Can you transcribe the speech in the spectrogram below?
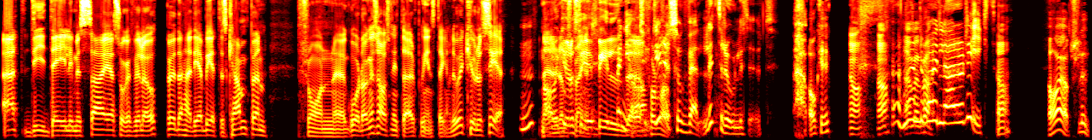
At the Daily Messiah. Jag såg att vi la upp eh, den här diabeteskampen från eh, gårdagens avsnitt där på Instagram. Det var kul att se. Mm. Ja, det de kul att se i bild. Men jag tyckte det såg väldigt roligt ut. Okej. Ja, ja, ja, Men det var ju lärorikt. Ja. Ja, absolut.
